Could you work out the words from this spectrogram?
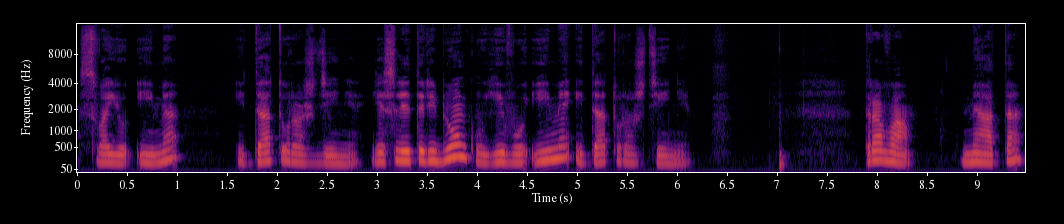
свое имя – и дату рождения. Если это ребенку, его имя и дату рождения. Трава, мята,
